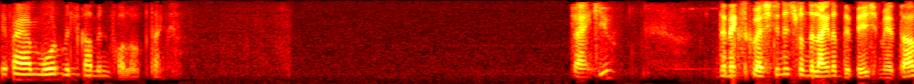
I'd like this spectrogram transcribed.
If I have more, we'll come and follow up. Thanks. Thank you. The next question is from the line of Dipesh Mehta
